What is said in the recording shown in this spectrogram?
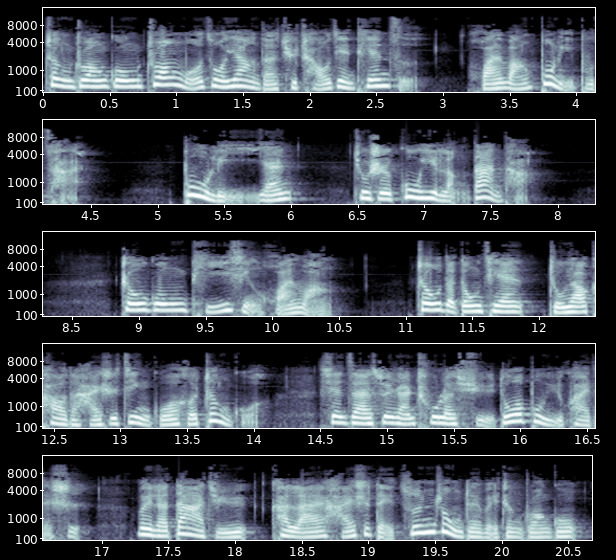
郑庄公装模作样的去朝见天子，桓王不理不睬，不理焉就是故意冷淡他。周公提醒桓王，周的东迁主要靠的还是晋国和郑国，现在虽然出了许多不愉快的事。为了大局，看来还是得尊重这位郑庄公。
